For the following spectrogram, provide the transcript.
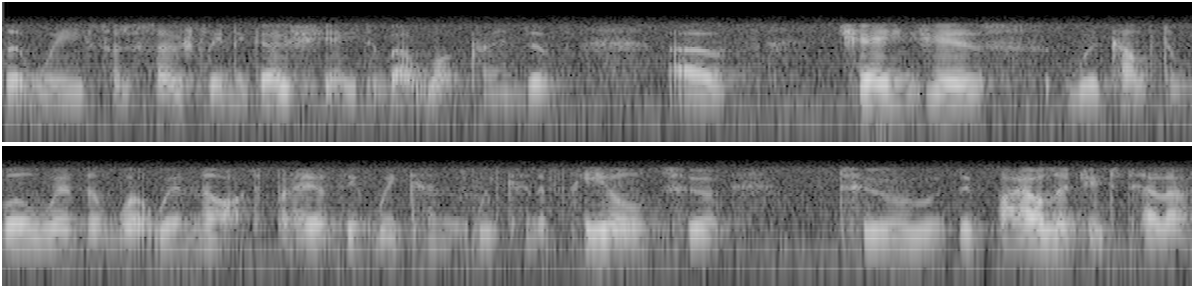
that we sort of socially negotiate about what kinds of of changes we're comfortable with and what we're not. But I don't think we can we can appeal to to the biology to tell us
